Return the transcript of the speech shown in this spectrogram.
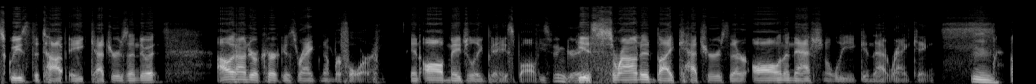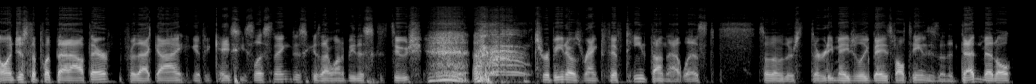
squeeze the top eight catchers into it. Alejandro Kirk is ranked number four in all of Major League Baseball. He's been great. He is surrounded by catchers that are all in the National League in that ranking. Mm. I want just to put that out there for that guy, if in case he's listening, just because I want to be this douche. Trevino's ranked 15th on that list. So there's 30 Major League Baseball teams. He's in the dead middle.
